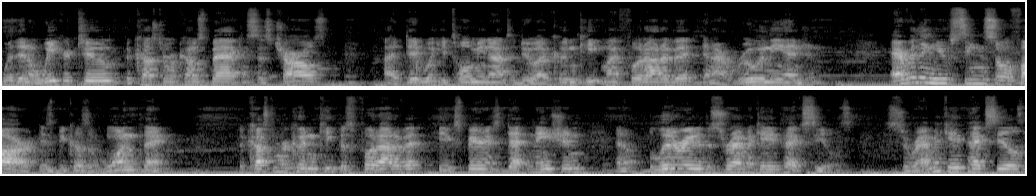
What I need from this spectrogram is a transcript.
within a week or two the customer comes back and says, Charles, I did what you told me not to do. I couldn't keep my foot out of it and I ruined the engine. Everything you've seen so far is because of one thing. The customer couldn't keep his foot out of it. He experienced detonation and obliterated the ceramic apex seals. Ceramic apex seals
